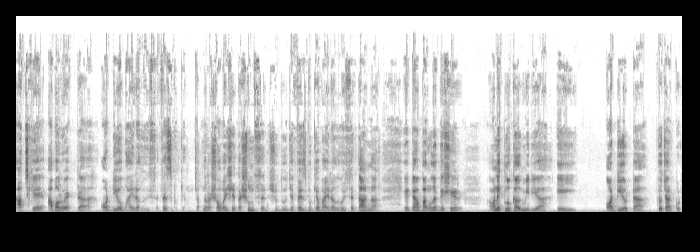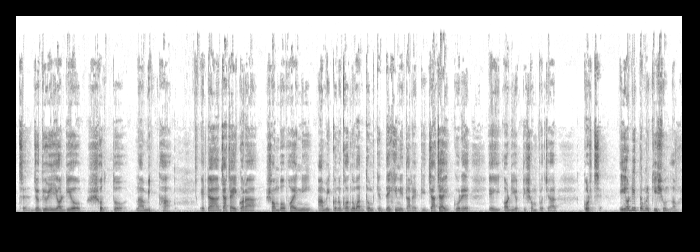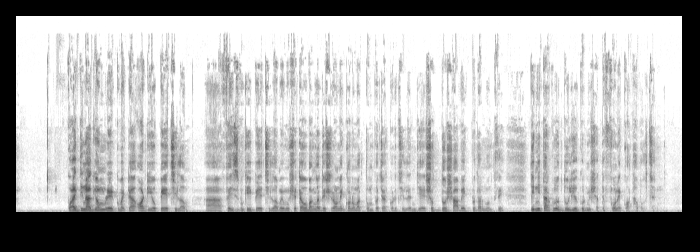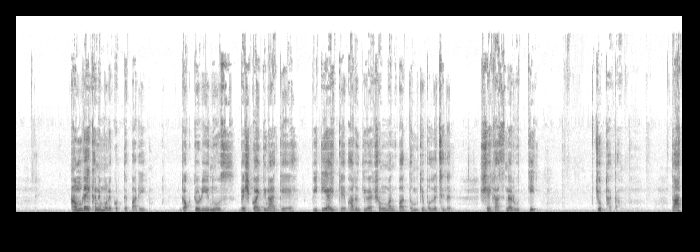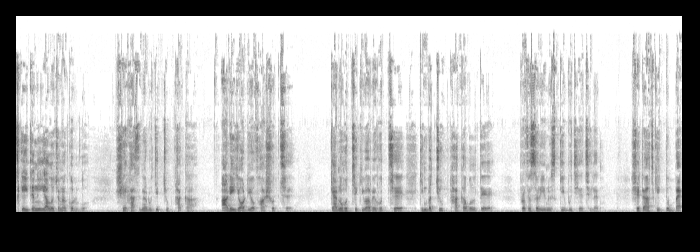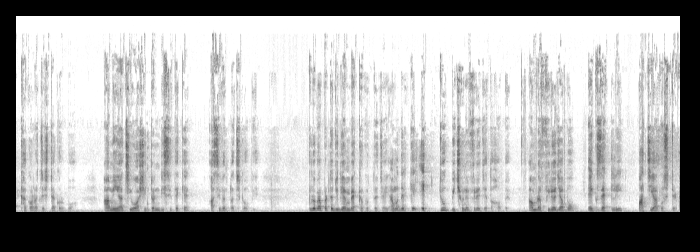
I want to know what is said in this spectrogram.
আজকে আবারও একটা অডিও ভাইরাল হয়েছে ফেসবুকে। আপনারা সবাই সেটা শুনছেন, শুধু যে ফেসবুকে ভাইরাল হয়েছে তা না, এটা বাংলাদেশের অনেক লোকাল মিডিয়া এই অডিওটা প্রচার করছে। যদিও এই অডিও সত্য না মিথ্যা, এটা যাচাই করা সম্ভব হয়নি। আমি কোনো গণমাধ্যমকে দেখিনি তারা এটি যাচাই করে এই অডিওটি সম্প্রচার করছে। এই অডিওতে আমরা কি শুনলাম? কয়েকদিন আগেও আমরা এরকম একটা অডিও পেয়েছিলাম ফেসবুকেই পেয়েছিলাম এবং সেটাও বাংলাদেশের অনেক গণমাধ্যম প্রচার করেছিলেন যে সদ্য সাবেক প্রধানমন্ত্রী, তিনি তার কোনো দলীয় কর্মীর সাথে ফোনে কথা বলছেন। আমরা এখানে মনে করতে পারি, ডক্টর ইউনুস বেশ কয়েকদিন আগে পিটিআইকে, ভারতীয় এক সংবাদ মাধ্যমকে বলেছিলেন, শেখ হাসিনার উচিত চুপ থাকা। তো আজকে এইটা নিয়ে আলোচনা করব, শেখ হাসিনার উচিত চুপ থাকা আর এই যে অডিও ফাঁস হচ্ছে। কেন হচ্ছে, কীভাবে হচ্ছে, কিংবা চুপ থাকা বলতে প্রফেসর ইউনুস কি বুঝিয়েছিলেন, সেটা আজকে একটু ব্যাখ্যা করার চেষ্টা করব। আমি আছি ওয়াশিংটন ডিসি থেকে আসিফ তাজ রবি। পুরো ব্যাপারটা যদি আমি ব্যাখ্যা করতে চাই, আমাদেরকে একটু পিছনে ফিরে যেতে হবে। আমরা ফিরে যাব এক্স্যাক্টলি পাঁচই আগস্টে।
